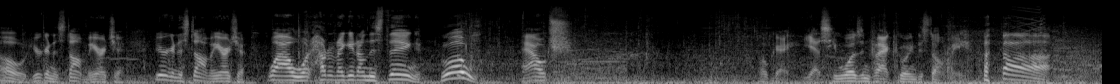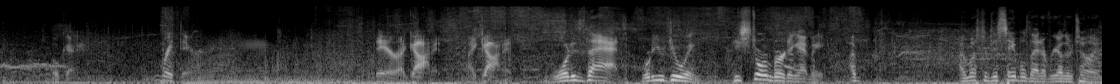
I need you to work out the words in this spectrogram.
Oh, you're gonna stomp me, aren't you? You're gonna stomp me, aren't you? Wow, what? How did I get on this thing? Whoa! Ouch. Okay, yes, he was in fact going to stomp me. Okay. Right there. There, I got it. I got it. What is that? What are you doing? He's stormbirding at me. I, I must have disabled that every other time.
